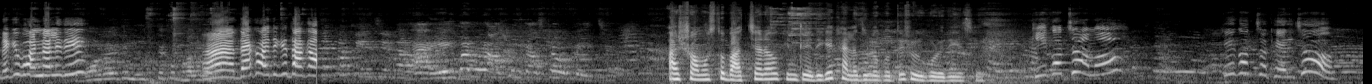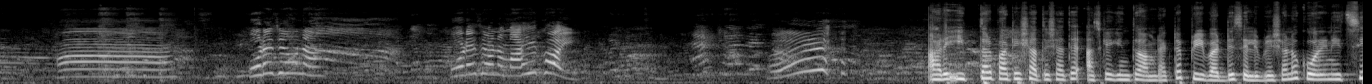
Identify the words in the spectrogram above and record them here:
দেখি বর্ণালীদি? হ্যাঁ দেখো এদিকে তাকা আর সমস্ত বাচ্চারাও কিন্তু এদিকে খেলাধুলো করতে শুরু করে দিয়েছে। কি করছ আমো? কি করছ খেলছো আহ, পড়ে যেও না পড়ে যেও না মাহি কই এ, আর এই ইফতার পার্টির সাথে সাথে আজকে কিন্তু আমরা একটা প্রি বার্থডে সেলিব্রেশনও করে নিচ্ছি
